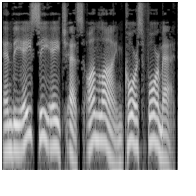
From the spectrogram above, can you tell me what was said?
and the ACHS online course format.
